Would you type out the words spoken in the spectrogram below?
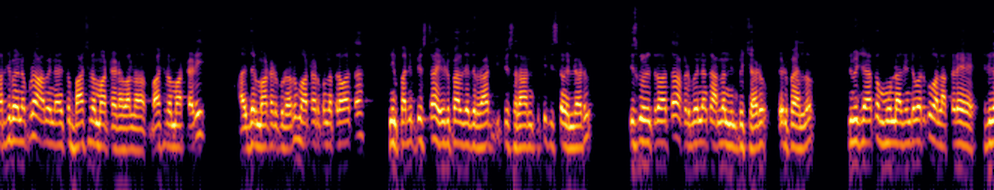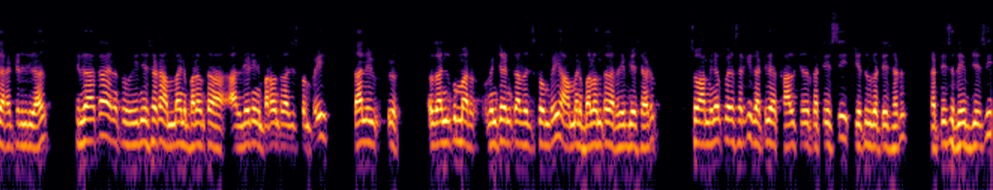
పరిచయం అయినప్పుడు ఆమె నాతో భాషలో మాట్లాడా వాళ్ళ భాషలో మాట్లాడి ఆ ఇద్దరు మాట్లాడుకున్నారు. మాట్లాడుకున్న తర్వాత నీకు పనిపిస్తా ఏడుపాయల దగ్గర రా ఇప్పిస్తారా అని చెప్పి తీసుకుని వెళ్ళాడు. తీసుకుని వెళ్ళిన తర్వాత అక్కడ పోయినాక అన్నం తినిపించాడు ఏడుపాయల్లో. తినిపించాక మూడు నాలుగింటి వరకు వాళ్ళు అక్కడే తిరిగారు. అట్టే తిరిగారు తిరిగాక ఆయనకు ఏం చేశాడు? అమ్మాయిని బలవంత ఆ లేడీని బలవంతంగా తీసుకొని పోయి గాలి అనిల్ కుమార్ వెంచర్ కాలు తీసుకొని పోయి ఆ అమ్మాయిని బలవంతంగా రేప్ చేశాడు. సో ఆ మినకపోయేసరికి గట్టిగా కాలు చేతులు కట్టేసి చేతులు కట్టేశాడు. కట్టేసి రేప్ చేసి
